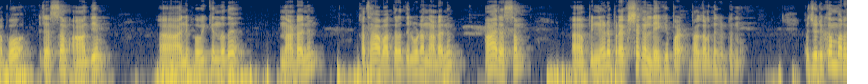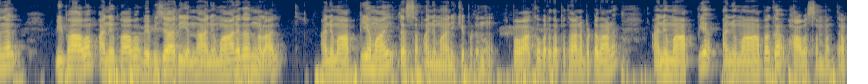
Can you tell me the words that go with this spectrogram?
അപ്പോൾ രസം ആദ്യം അനുഭവിക്കുന്നത് നടനും കഥാപാത്രത്തിലൂടെ നടനും ആ രസം പിന്നീട് പ്രേക്ഷകനിലേക്ക് പകർന്നു കിട്ടുന്നു. അപ്പോൾ ചുരുക്കം പറഞ്ഞാൽ വിഭാവം അനുഭാവം വ്യഭിചാരി എന്ന അനുമാനകങ്ങളാൽ അനുമാപ്യമായി രസം അനുമാനിക്കപ്പെടുന്നു. അപ്പോൾ വാക്ക് വ്രത പ്രധാനപ്പെട്ടതാണ്. അനുമാപ്യ അനുമാപക ഭാവസംബന്ധം.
